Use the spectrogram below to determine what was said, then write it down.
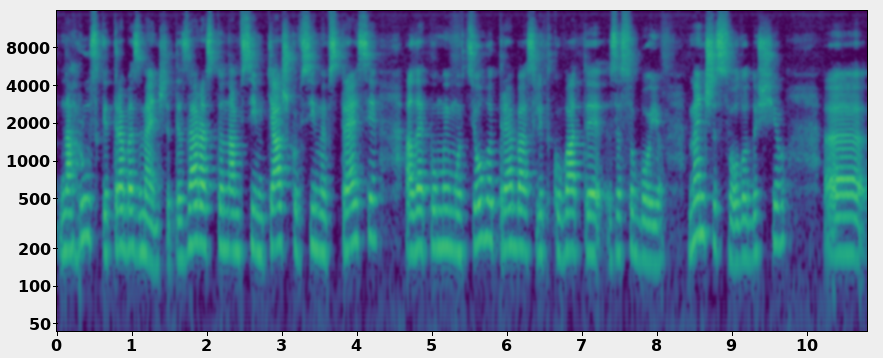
нагрузки треба зменшити. Зараз то нам всім тяжко, всі ми в стресі, але помимо цього треба слідкувати за собою. Менше солодощів, е,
